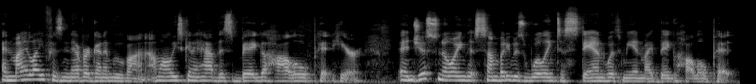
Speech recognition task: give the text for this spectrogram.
And my life is never going to move on. I'm always going to have this big hollow pit here. And just knowing that somebody was willing to stand with me in my big hollow pit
